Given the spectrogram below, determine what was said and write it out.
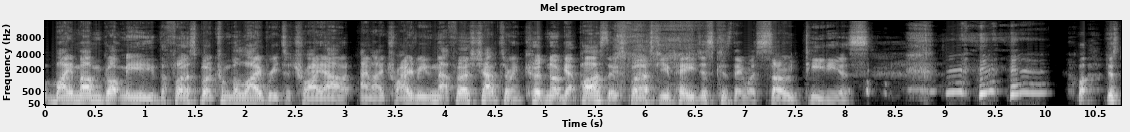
my mum got me the first book from the library to try out, and I tried reading that first chapter and could not get past those first few pages because they were so tedious. Well, just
